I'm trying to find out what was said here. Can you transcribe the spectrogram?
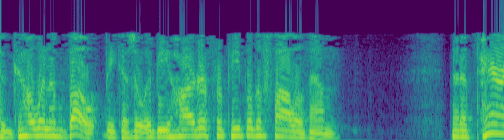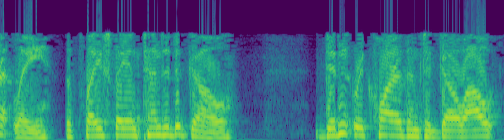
to go in a boat because it would be harder for people to follow them. But apparently, the place they intended to go didn't require them to go out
